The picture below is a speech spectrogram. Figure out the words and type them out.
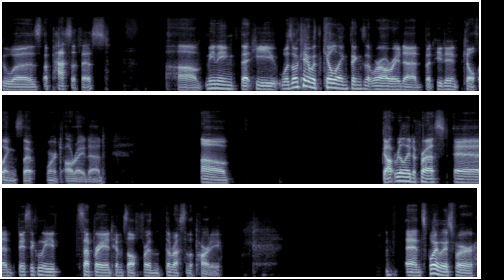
who was a pacifist, um, meaning that he was okay with killing things that were already dead, but he didn't kill things that weren't already dead. Uh, got really depressed and basically separated himself from the rest of the party. And spoilers for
